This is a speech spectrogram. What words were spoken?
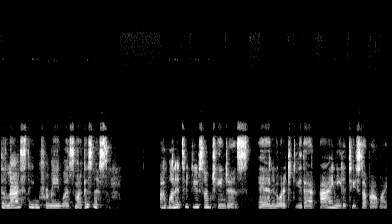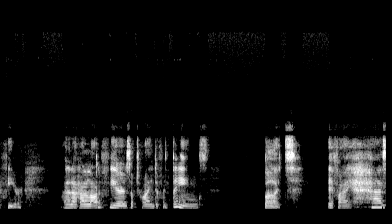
the last thing for me was my business. I wanted to do some changes, and in order to do that, I needed to step out my fear. And I had a lot of fears of trying different things, but if I has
